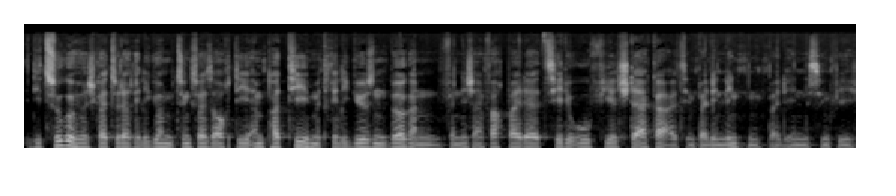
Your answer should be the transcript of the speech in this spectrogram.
die Zugehörigkeit zu der Religion beziehungsweise auch die Empathie mit religiösen Bürgern finde ich einfach bei der CDU viel stärker als bei den Linken, bei denen es irgendwie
